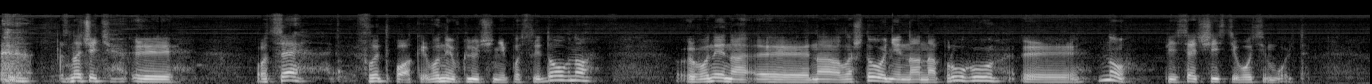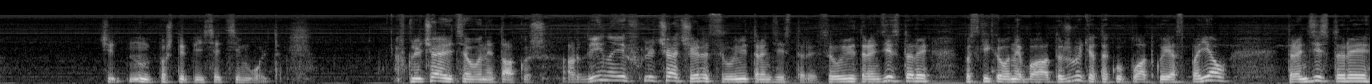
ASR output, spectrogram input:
Значить, е, оце флетпаки. Вони включені послідовно. Вони на, е, налаштовані на напругу е, ну, 56,8 вольт. Чи, ну, почти 57 вольт. Включаються вони також Arduino їх включає через силові транзистори. Силові транзистори, оскільки вони багато жруть, таку платку я спаяв. Транзистори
